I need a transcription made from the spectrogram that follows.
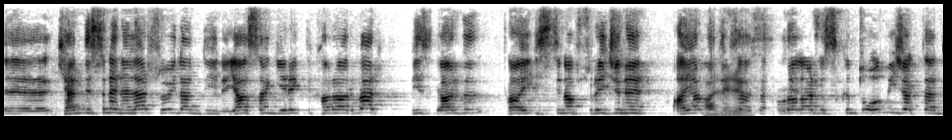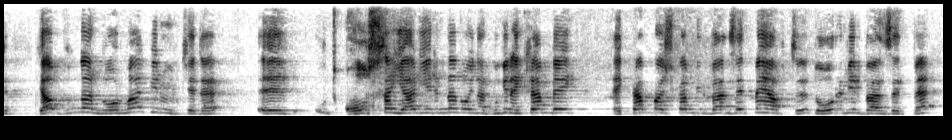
Ee, kendisine neler söylendiğini. Ya sen gerekli karar ver. Biz yargı tay istinaf sürecini ayarladık Hallederiz. zaten. Oralarda sıkıntı olmayacak dendi. Ya bunlar normal bir ülkede e, olsa yer yerinden oynar. Bugün Ekrem Bey, Ekrem Başkan bir benzetme yaptı. Doğru bir benzetme.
